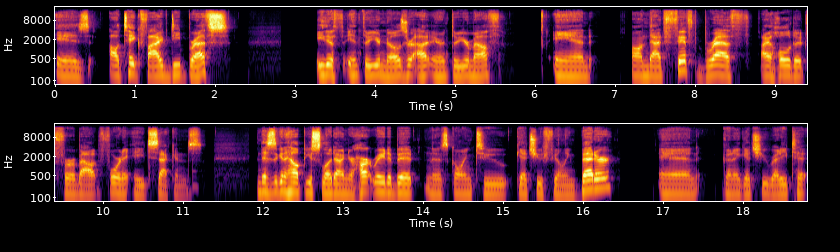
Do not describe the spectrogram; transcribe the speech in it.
is I'll take five deep breaths, either in through your nose or out in through your mouth, and on that fifth breath, I hold it for about four to eight seconds. And this is going to help you slow down your heart rate a bit, and it's going to get you feeling better and going to get you ready to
